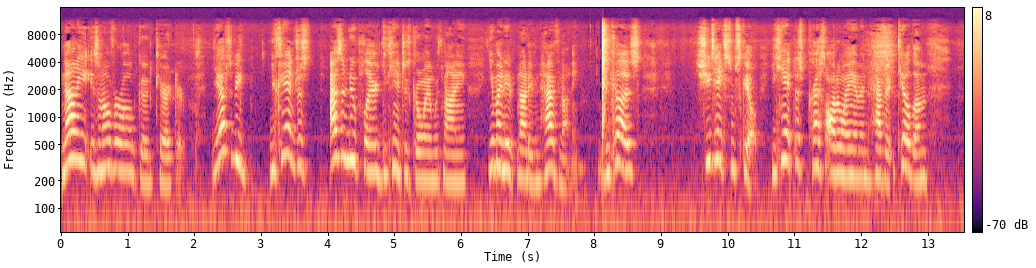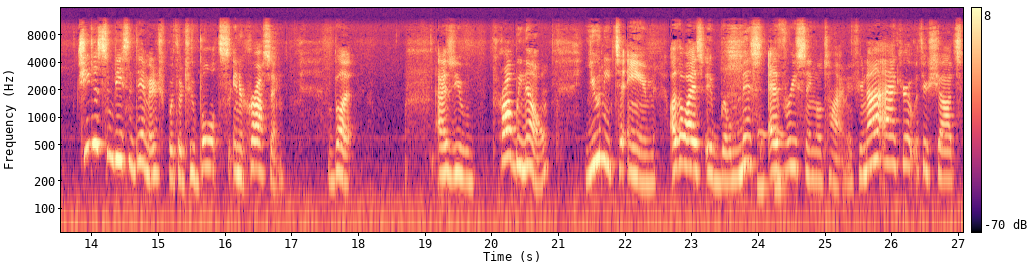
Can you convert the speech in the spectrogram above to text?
Nani is an overall good character. You have to be. You can't just as a new player. You can't just go in with Nani. You might not even have Nani because she takes some skill. You can't just press auto aim and have it kill them. She did some decent damage with her two bolts in her crossing, but as you probably know, you need to aim. Otherwise, it will miss every single time. If you're not accurate with your shots,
